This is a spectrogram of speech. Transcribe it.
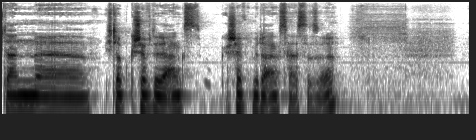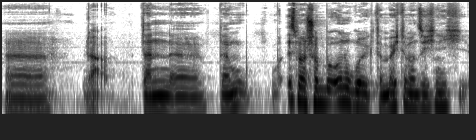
dann, äh, ich glaube, Geschäft mit der Angst, Geschäft mit der Angst heißt das, oder? Äh, ja, dann, äh, dann ist man schon beunruhigt. Dann möchte man sich nicht,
